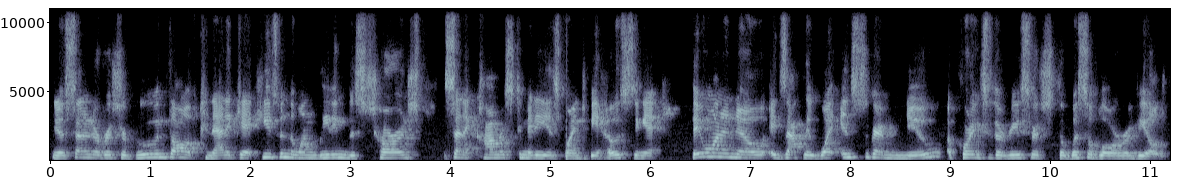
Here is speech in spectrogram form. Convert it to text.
You know, Senator Richard Blumenthal of Connecticut, he's been the one leading this charge. The Senate Commerce Committee is going to be hosting it. They want to know exactly what Instagram knew, according to the research the whistleblower revealed,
